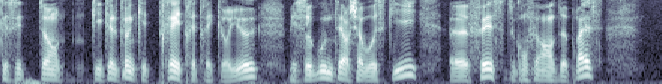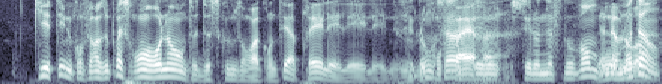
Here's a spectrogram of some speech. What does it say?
que c'est un qui est quelqu'un qui est très très très curieux, mais ce Gunther Schabowski euh, fait cette conférence de presse qui était une conférence de presse ronronnante de ce que nous ont raconté après les, les, les, nos donc ça, confrères. c'est euh, le, c'est le 9 novembre le au 9 matin. novembre.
